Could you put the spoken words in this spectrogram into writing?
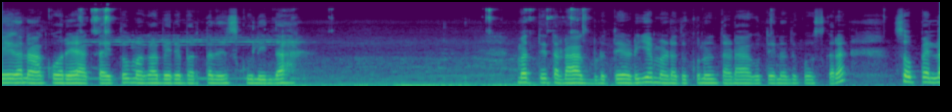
ಬೇಗ ನಾಲ್ಕೂವರೆ ಆಗ್ತಾಯಿತ್ತು ಮಗ ಬೇರೆ ಬರ್ತಾನೆ ಸ್ಕೂಲಿಂದ. ಮತ್ತೆ ತಡ ಆಗಿಬಿಡುತ್ತೆ. ಅಡುಗೆ ಮಾಡೋದಕ್ಕೂ ತಡ ಆಗುತ್ತೆ ಅನ್ನೋದಕ್ಕೋಸ್ಕರ ಸೊಪ್ಪೆಲ್ಲ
